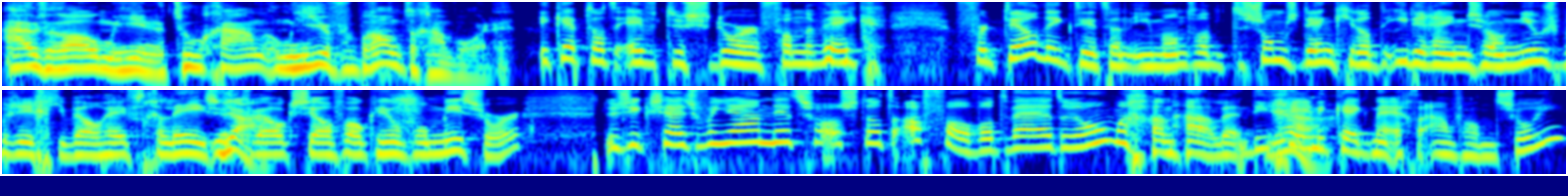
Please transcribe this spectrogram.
uit Rome hier naartoe gaan om hier verbrand te gaan worden. Ik heb dat even tussendoor van de week. Vertelde ik dit aan iemand? Want soms denk je dat iedereen zo'n nieuwsberichtje wel heeft gelezen. Ja. Terwijl ik zelf ook heel veel mis hoor. Dus ik zei zo van ja, net zoals dat afval wat wij uit Rome gaan halen. En diegene Ja. keek me echt aan van sorry.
